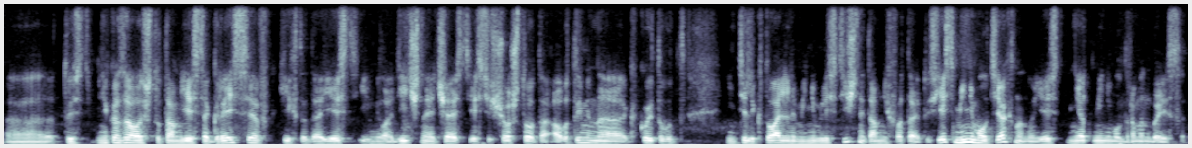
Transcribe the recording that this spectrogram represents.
Uh, то есть мне казалось, что там есть агрессия в каких-то, да, есть и мелодичная часть, есть еще что-то, а вот именно какой-то вот интеллектуально минималистичный там не хватает. То есть есть минимал техно, но есть нет минимал драм бейса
